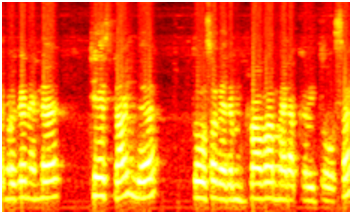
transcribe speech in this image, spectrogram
எங்களுக்கு நல்ல டேஸ்டா இந்த தோசை வெறும் ரவா மிளக்கறி தோசை.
